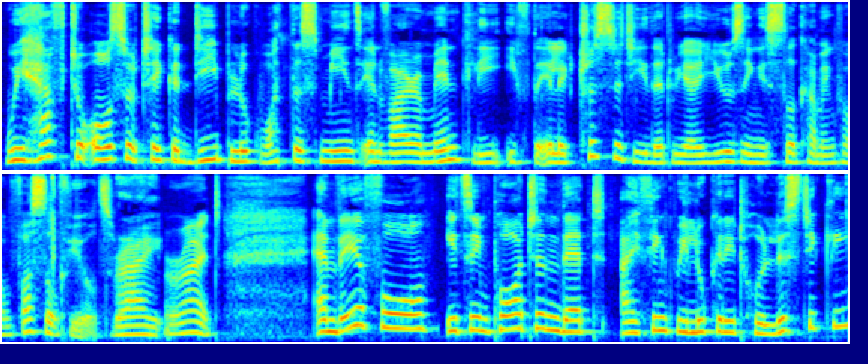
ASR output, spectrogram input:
we have to also take a deep look what this means environmentally if the electricity that we are using is still coming from fossil fuels. Right. Right. And therefore, it's important that I think we look at it holistically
